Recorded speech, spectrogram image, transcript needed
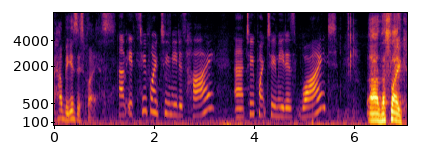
how big is this place? Um, it's 2.2 meters high, uh, 2.2 meters wide. Uh, that's like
